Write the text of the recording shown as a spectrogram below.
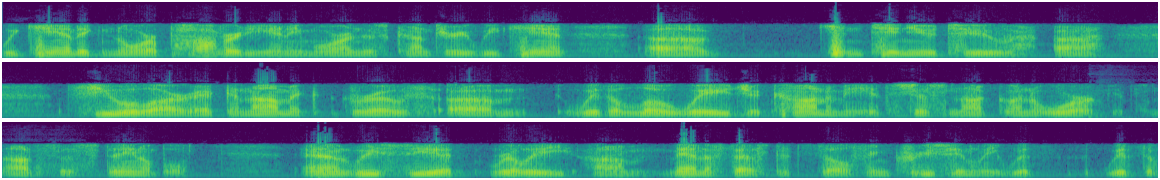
We can't ignore poverty anymore in this country. We can't uh, continue to uh, fuel our economic growth um, with a low wage economy. It's just not going to work. It's not sustainable. And we see it really um, manifest itself increasingly with, with the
